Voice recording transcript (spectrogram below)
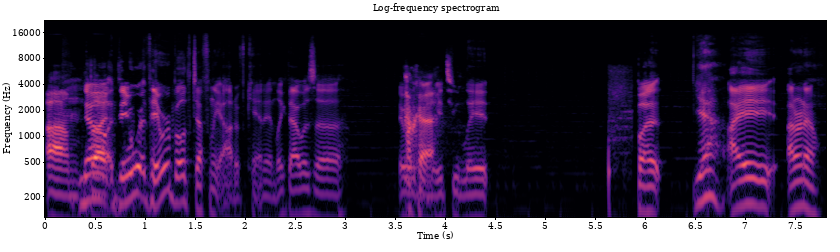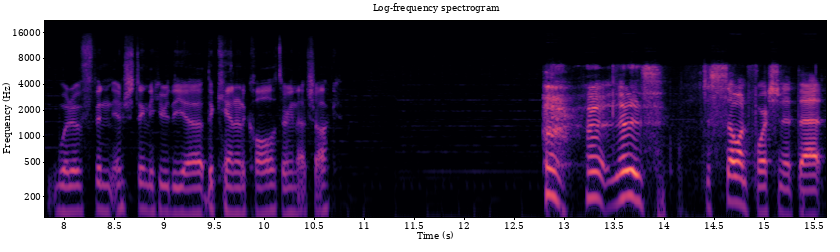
Um, No, but- they were they were both definitely out of cannon. Like that was a it would Okay. way too late. But yeah, I I don't know. Would have been interesting to hear the uh, the Canada call during that shock. that is just so unfortunate that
